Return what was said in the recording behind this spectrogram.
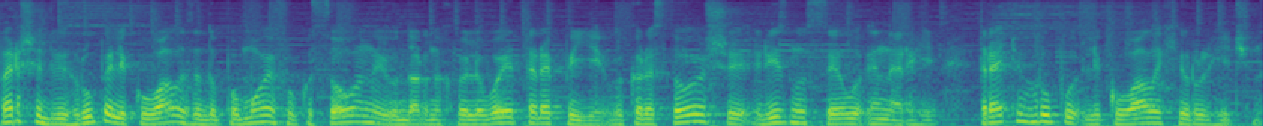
Перші дві групи лікували за допомогою фокусованої ударно-хвильової терапії, використовуючи різну силу енергії. Третю групу лікували хірургічно.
